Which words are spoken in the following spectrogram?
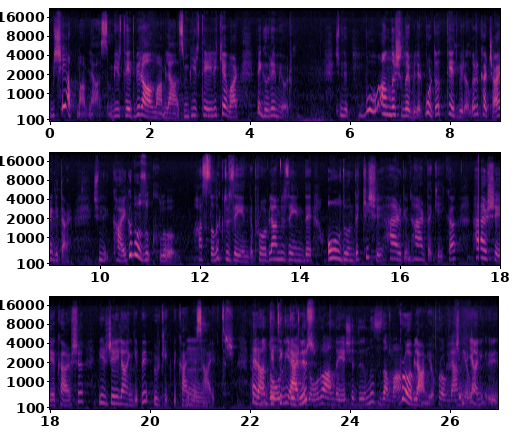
bir şey yapmam lazım, bir tedbir almam lazım, bir tehlike var ve göremiyorum. Şimdi bu anlaşılabilir. Burada tedbir alır, kaçar gider. Şimdi kaygı bozukluğu hastalık düzeyinde, problem düzeyinde olduğunda kişi her gün, her dakika her şeye karşı bir ceylan gibi ürkek bir kalbe sahiptir. Her Bunu an doğru yerde, tetiktedir. doğru anda yaşadığımız zaman Problem yok. Problem Şimdi yok. Yani e,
